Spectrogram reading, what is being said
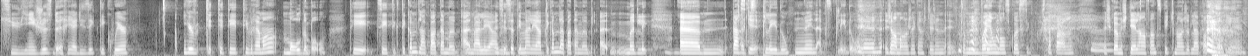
tu viens juste de réaliser que t'es queer, t'es- t'es vraiment moldable. T'es t'es comme de la pâte à modeler. T'es malléable. C'est ça, t'es malléable. T'es comme de la pâte à à modeler. Euh, parce La que... petite. Oui, la petite play-doh, là. J'en mangeais quand j'étais jeune. Euh, Comme, voyons donc, c'est quoi cette, cette affaire-là? Je suis comme, j'étais l'enfant typique qui mangeait de la pâte à modeler.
